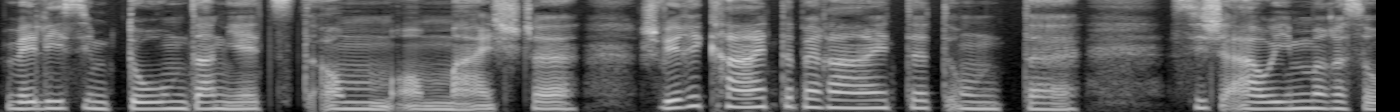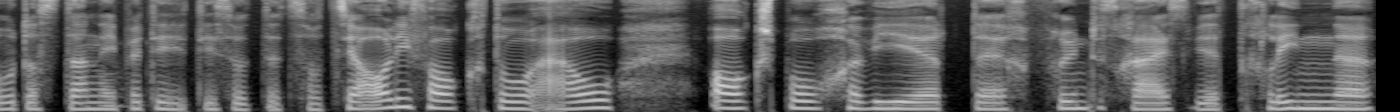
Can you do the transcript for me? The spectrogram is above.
welche Symptome dann jetzt am, am meisten Schwierigkeiten bereiten und äh, es ist auch immer so, dass dann eben die, die, so der soziale Faktor auch angesprochen wird. Der Freundeskreis wird kleiner,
